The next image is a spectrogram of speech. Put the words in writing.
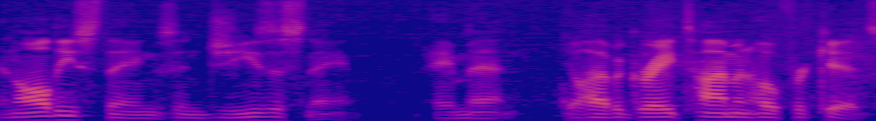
and all these things in Jesus' name. Amen. You'll have a great time and hope for kids.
